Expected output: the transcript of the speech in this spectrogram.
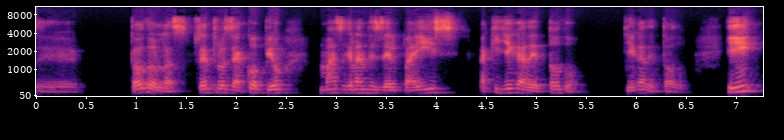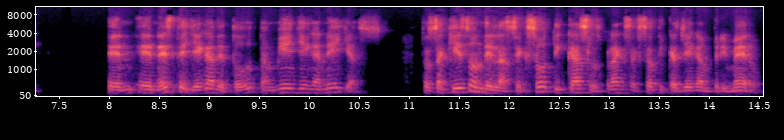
eh, todos los centros de acopio más grandes del país. Aquí llega de todo, llega de todo. Y en este llega de todo, también llegan ellas. Entonces aquí es donde las exóticas, las plagas exóticas llegan primero.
